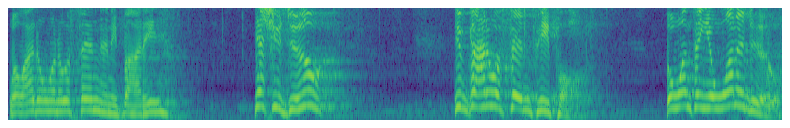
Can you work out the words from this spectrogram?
Well, I don't want to offend anybody. Yes, you do. You've got to offend people. The one thing you want to do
